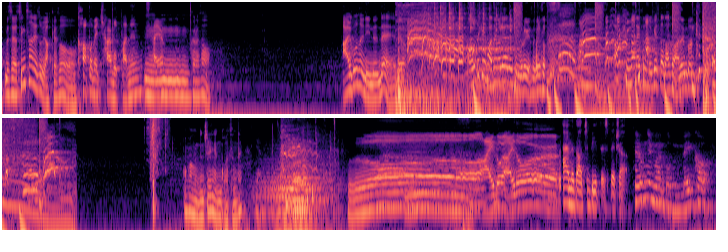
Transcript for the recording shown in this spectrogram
근데 제가 칭찬에 좀 약해서. compliment 잘못 받는 스타일. 음, 그래서 알고는 있는데 내가 어떻게 반응을 해야 될지 모르겠어. 그래서 아, 그만했으면 좋겠다. 나도 아는 건데. 어머, 눈질 낸것 같은데? 우와, 아이돌 아이돌. I'm about to beat this bitch up. 제롬님은 뭐 메이크업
